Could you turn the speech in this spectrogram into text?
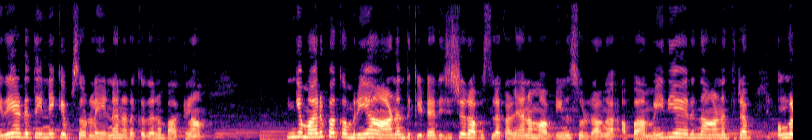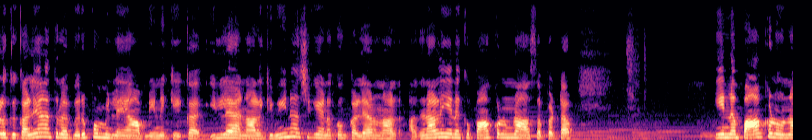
இதே அடுத்து இன்னைக்கு எபிசோட்ல என்ன நடக்குதுன்னு பார்க்கலாம். இங்கே மறுபக்கம் ரியா ஆனந்த் கிட்ட ரிஜிஸ்டர் ஆஃபீஸில் கல்யாணம் அப்படின்னு சொல்கிறாங்க அப்போ அமைதியாக இருந்த ஆனந்திட்ட உங்களுக்கு கல்யாணத்தில் விருப்பம் இல்லையா? அப்படின்னு கேட்க இல்லை நாளைக்கு மீனாட்சிக்கு எனக்கும் கல்யாண நாள். அதனால எனக்கு பார்க்கணும்னு ஆசைப்பட்டா என்னை பார்க்கணுன்னு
